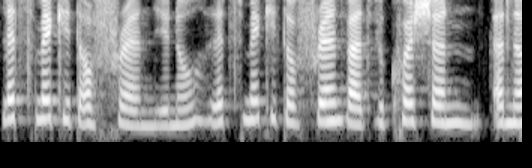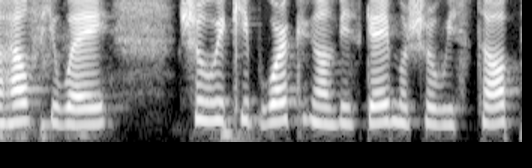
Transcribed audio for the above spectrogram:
let's make it our friend. You know, let's make it our friend. That the question in a healthy way: should we keep working on this game or should we stop?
